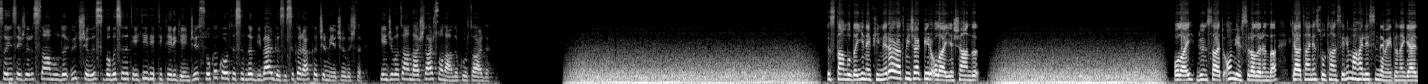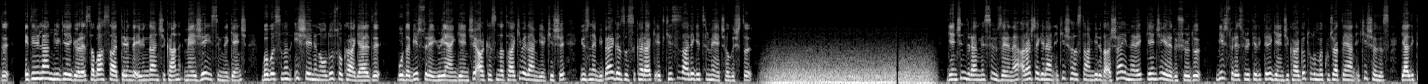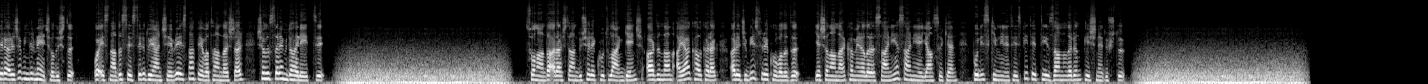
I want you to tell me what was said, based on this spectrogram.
Sayın seyirciler İstanbul'da 3 şahıs babasını tehdit ettikleri genci sokak ortasında biber gazı sıkarak kaçırmaya çalıştı. Genci vatandaşlar son anda kurtardı. İstanbul'da yine filmleri aratmayacak bir olay yaşandı. Olay dün saat 11 sıralarında Kağıthane Sultan Selim mahallesinde meydana geldi. Edinilen bilgiye göre sabah saatlerinde evinden çıkan MJ isimli genç, babasının iş yerinin olduğu sokağa geldi. Burada bir süre yürüyen genci arkasında takip eden bir kişi yüzüne biber gazı sıkarak etkisiz hale getirmeye çalıştı. Gencin direnmesi üzerine araçla gelen iki şahıstan biri de aşağı inerek genci yere düşürdü. Bir süre sürükledikleri genci karga tulumba kucaklayan iki şahıs geldikleri araca bindirmeye çalıştı. O esnada sesleri duyan çevre esnaf ve vatandaşlar şahıslara müdahale etti. Son anda araçtan düşerek kurtulan genç ardından ayağa kalkarak aracı bir süre kovaladı. Yaşananlar kameralara saniye saniye yansırken polis kimliğini tespit ettiği zanlıların peşine düştü.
